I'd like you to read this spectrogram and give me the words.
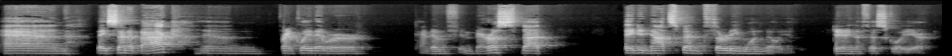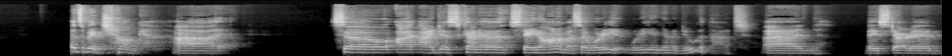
And they sent it back. And frankly, they were kind of embarrassed that they did not spend 31 million during the fiscal year. That's a big chunk. Uh, so I, I just kind of stayed on them. I said, "What are you? What are you going to do with that?" And they started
